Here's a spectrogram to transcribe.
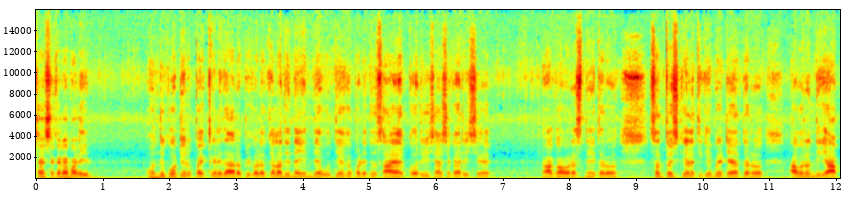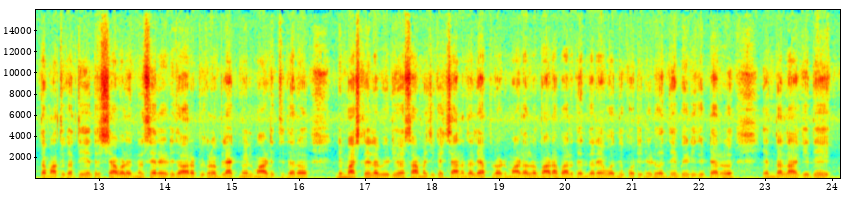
ಶಾಸಕರ ಬಳಿ ಒಂದು ಕೋಟಿ ರೂಪಾಯಿ ಕೇಳಿದ ಆರೋಪಿಗಳು ಕೆಲ ದಿನ ಹಿಂದೆ ಉದ್ಯೋಗ ಪಡೆದು ಸಹಾಯ ಕೋರಿ ಶಾಸಕ ಹರೀಶ್ ಹಾಗೂ ಅವರ ಸ್ನೇಹಿತರು ಸಂತೋಷ್ ಗೆಳತಿಗೆ ಭೇಟಿಯಾದರು. ಅವರೊಂದಿಗೆ ಆಪ್ತ ಮಾತುಕತೆಯ ದೃಶ್ಯಾವಳಿಯನ್ನು ಸೆರೆ ಹಿಡಿದು ಆರೋಪಿಗಳು ಬ್ಲ್ಯಾಕ್ ಮೇಲ್ ಮಾಡುತ್ತಿದ್ದರು. ನಿಮ್ಮ ಅಶ್ಲೀಲ ವಿಡಿಯೋ ಸಾಮಾಜಿಕ ಚಾನಲ್ನಲ್ಲಿ ಅಪ್ಲೋಡ್ ಮಾಡಲು ಮಾಡಬಾರದೆಂದರೆ ಒಂದು ಕೋಟಿ ನೀಡುವಂತೆ ಬೇಡಿಗಿಟ್ಟರು ಎಂದಲಾಗಿದೆ.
